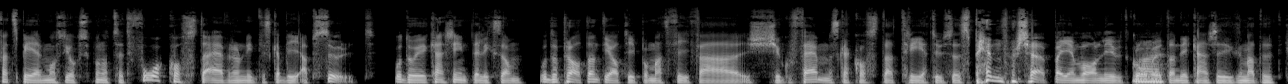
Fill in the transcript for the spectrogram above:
För att spel måste ju också på något sätt få kosta även om det inte ska bli absurt. Och då är kanske inte liksom, och då pratar inte jag typ om att Fifa 25 ska kosta 3000 spänn att köpa i en vanlig utgåva Nej. utan det är kanske liksom att ett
